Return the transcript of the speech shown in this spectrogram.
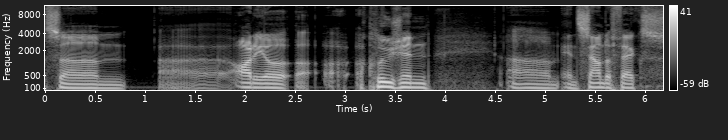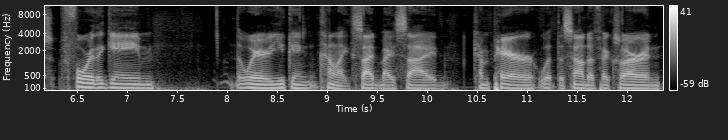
some uh, audio uh, occlusion um, and sound effects for the game where you can kind of like side by side compare what the sound effects are. And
